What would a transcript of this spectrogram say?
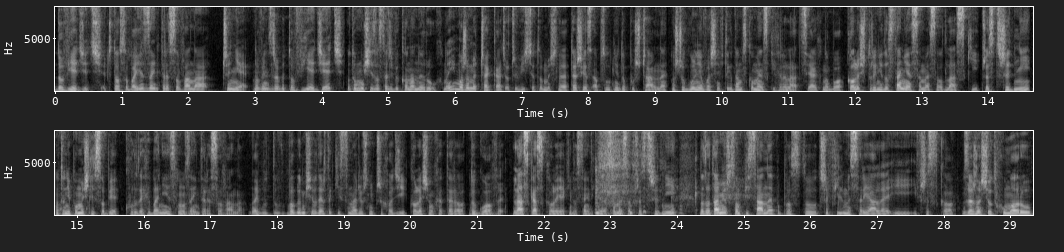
dowiedzieć się, czy ta osoba jest zainteresowana czy nie. No więc, żeby to wiedzieć, no to musi zostać wykonany ruch. No i możemy czekać, oczywiście to myślę też jest absolutnie dopuszczalne, no szczególnie właśnie w tych damsko-męskich relacjach, no bo koleś, który nie dostanie SMS-a od laski przez trzy dni, no to nie pomyśli sobie, kurde, chyba nie jest mną zainteresowana. No jakby to, w ogóle mi się wydaje, że taki scenariusz nie przychodzi kolesią hetero do głowy. Laska z kolei, jak nie dostanie takiego SMS-a przez trzy dni, no to tam już są pisane po prostu trzy filmy, seriale i, i wszystko, w zależności od humoru,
